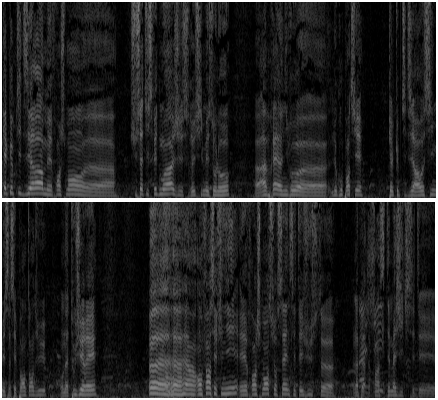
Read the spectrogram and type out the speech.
Quelques petites erreurs, mais franchement, euh, je suis satisfait de moi. J'ai réussi mes solos. Euh, après, au niveau euh, le groupe entier, quelques petites erreurs aussi, mais ça s'est pas entendu. On a tout géré. Euh, enfin, c'est fini. Et franchement, sur scène, c'était juste, euh, la per- enfin, c'était magique. C'était.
